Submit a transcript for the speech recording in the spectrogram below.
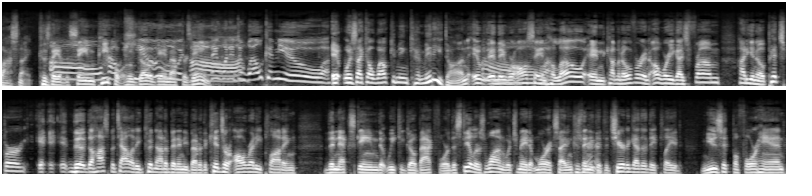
last night because they have the same Oh, people who go game after cute. game. They wanted to welcome you. It was like a welcoming committee, Don. It, And they were all oh. saying hello and coming over and, oh, where are you guys from? How do you know Pittsburgh? It, it, the, the hospitality could not have been any better. The kids are already plotting the next game that we could go back for. The Steelers won, which made it more exciting because then you get to cheer together. They played music beforehand.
